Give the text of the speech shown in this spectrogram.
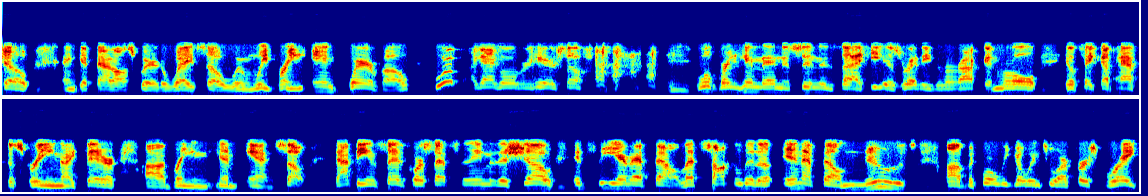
show and get that all squared away. So when we bring in Cuervo, whoop, I gotta go over here. So we'll bring him in as soon as uh, he is ready to rock and roll. He'll take up half the screen right there, uh, bringing him in. So that being said, of course, that's the name of the show. It's the NFL. Let's talk a little NFL news uh, before we go into our first break,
